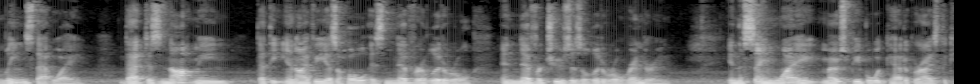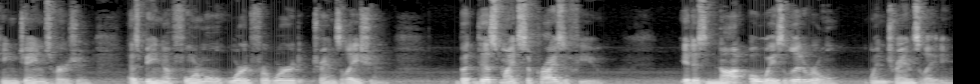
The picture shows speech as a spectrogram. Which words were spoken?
leans that way, that does not mean that the NIV as a whole is never literal and never chooses a literal rendering. In the same way, most people would categorize the King James Version as being a formal word for word translation, but this might surprise a few. It is not always literal when translating.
